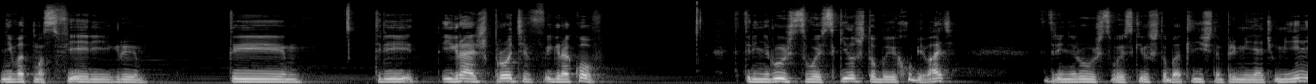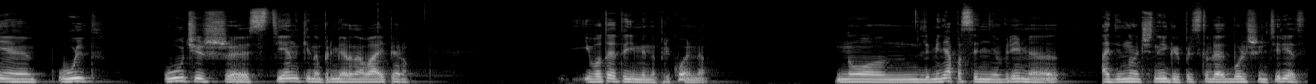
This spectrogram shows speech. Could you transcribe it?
не в атмосфере игры. Ты, ты играешь против игроков. Ты тренируешь свой скилл, чтобы их убивать. Ты тренируешь свой скилл, чтобы отлично применять умения, ульт. Учишь э, стенки, например, на вайпер. И вот это именно прикольно. Но для меня последнее время одиночные игры представляют больше интерес.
